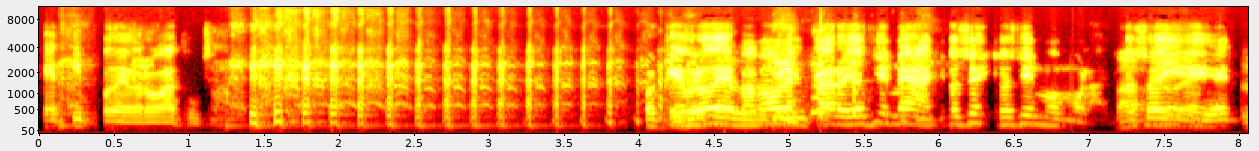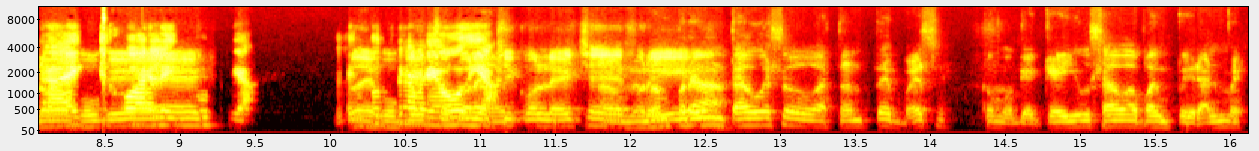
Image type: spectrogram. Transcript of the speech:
¿qué tipo de droga tú sabes? Porque, brother, vamos a hablar claro. Yo soy, mira, yo soy, yo soy momola. Yo soy eh, hay que coger la industria. La industria me odia. con leche mí me han preguntado eso bastantes veces. Como que qué yo usaba para inspirarme.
